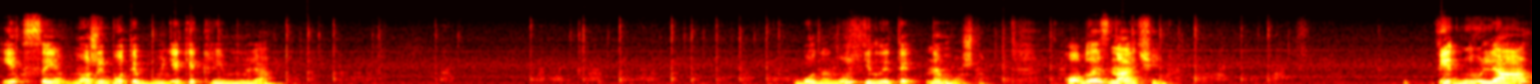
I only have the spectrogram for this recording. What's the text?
Ікси можуть бути будь-які, крім 0. Бо на 0 ділити не можна. Область значень від нуля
